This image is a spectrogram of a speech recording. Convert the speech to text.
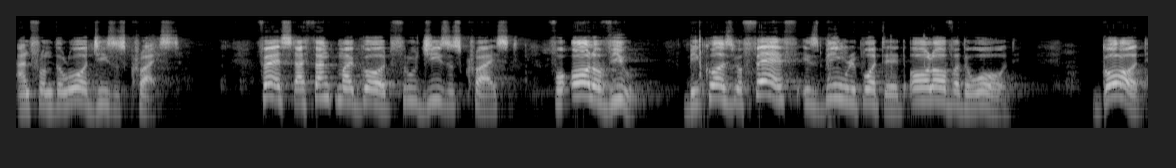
and from the Lord Jesus Christ. First, I thank my God through Jesus Christ for all of you because your faith is being reported all over the world. God,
